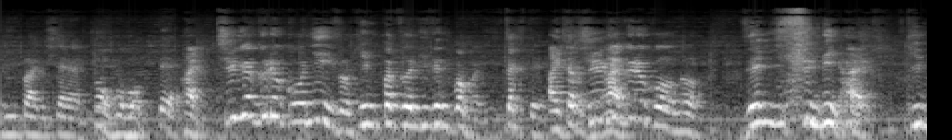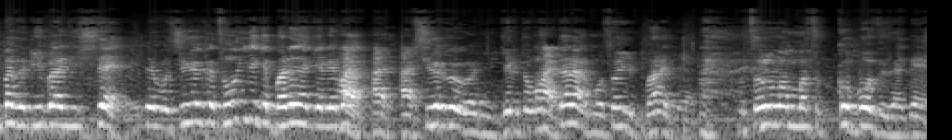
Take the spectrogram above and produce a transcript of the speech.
リーパーにしたいなって思って、はい。修学旅行にその金髪のリーゼントパンマに行きたくてあ行きたくて修学旅行の前日に、はい金髪リーバーにしてでも修学その日だけバレなければ、修学旅行に行けると思ったら、もうそういう日バレて、そのまんま速攻坊主でで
